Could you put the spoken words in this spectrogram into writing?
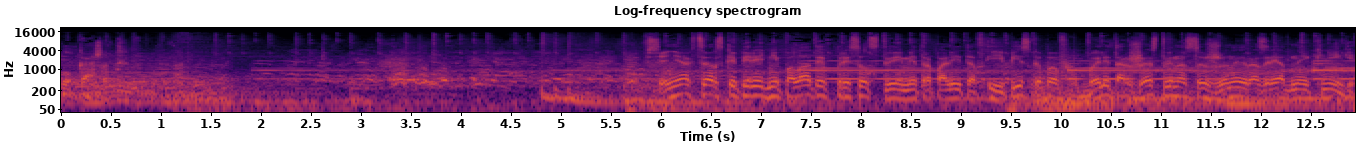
укажет. В сенях царской передней палаты в присутствии митрополитов и епископов были торжественно сожжены разрядные книги,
